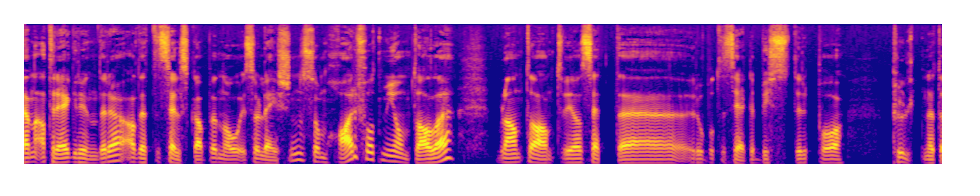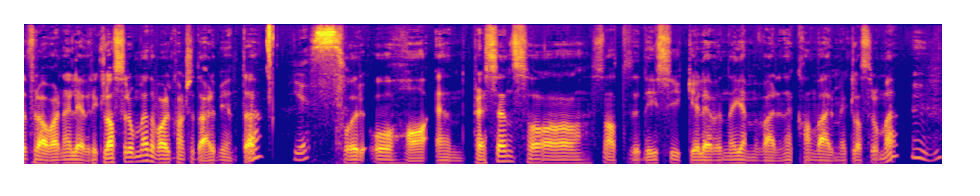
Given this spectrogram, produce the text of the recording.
en av tre gründere av dette selskapet No Isolation, som har fått mye omtale, bl.a. ved å sette robotiserte byster på pultene til fraværende elever i klasserommet. Det var kanskje der det begynte? Yes. For å ha en presence, sånn at de syke elevene hjemmeværende kan være med i klasserommet. Mm.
